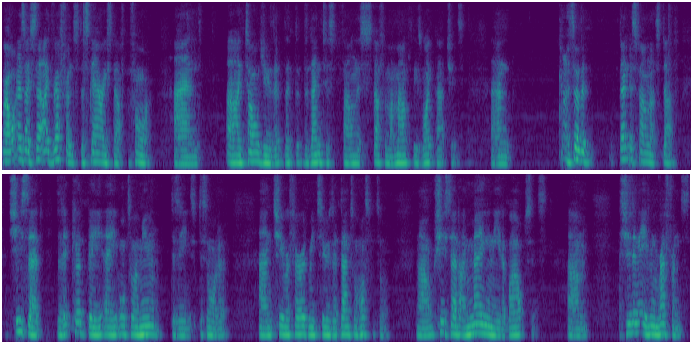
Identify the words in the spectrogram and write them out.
well, as I said, I'd referenced the scary stuff before and uh, I told you that the, the, the dentist found this stuff in my mouth, these white patches. And so the dentist found that stuff. She said that it could be a autoimmune disease disorder and she referred me to the dental hospital. Now, she said I may need a biopsy. Um, she didn't even reference,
